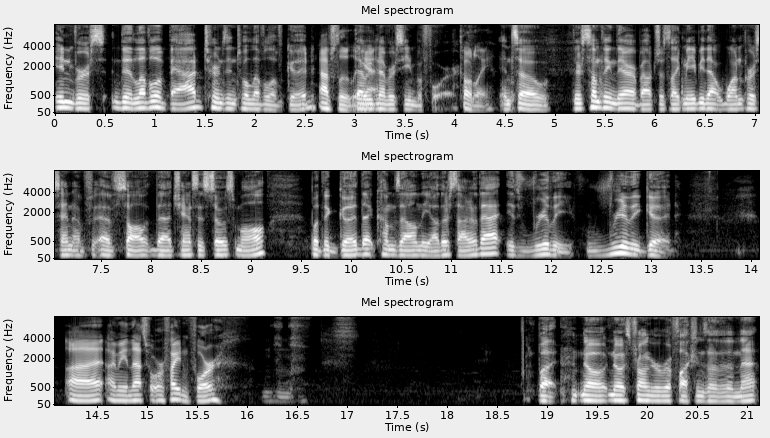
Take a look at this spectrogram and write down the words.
inverse. The level of bad turns into a level of good Absolutely, that yeah. we've never seen before. Totally. And so there's something there about just like maybe that one percent of of sol- that chance is so small, but the good that comes out on the other side of that is really really good. Uh, I mean, that's what we're fighting for. But no no stronger reflections other than that.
